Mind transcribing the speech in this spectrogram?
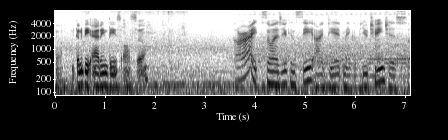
So I'm gonna be adding these also. All right, so as you can see, I did make a few changes. So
